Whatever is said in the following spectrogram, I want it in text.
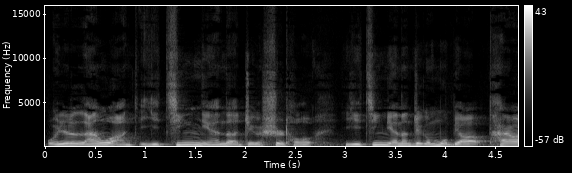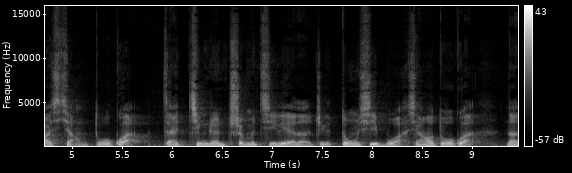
我觉得篮网以今年的这个势头，以今年的这个目标，他要想夺冠，在竞争这么激烈的这个东西部啊，想要夺冠，那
